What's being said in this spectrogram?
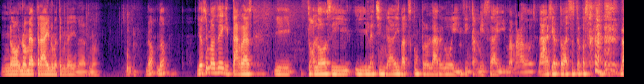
No, no me atrae, no me termina de llenar, no. No, no. Yo soy más de guitarras y solos y, y la chingada y vatos con pelo largo y sin camisa y mamados. Ah, es cierto, eso es otra cosa. no,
